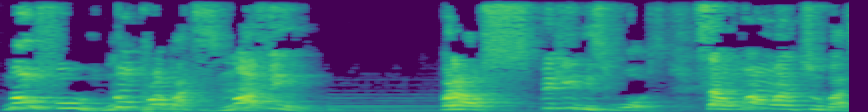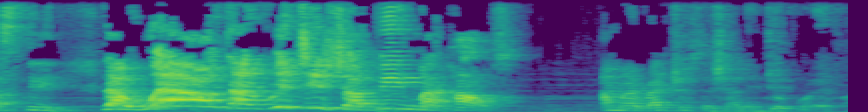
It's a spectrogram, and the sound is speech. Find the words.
No food, no properties, nothing. But I was speaking these words. Psalm 112, verse 3. That wealth and riches shall be in my house, and my righteousness shall endure forever.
